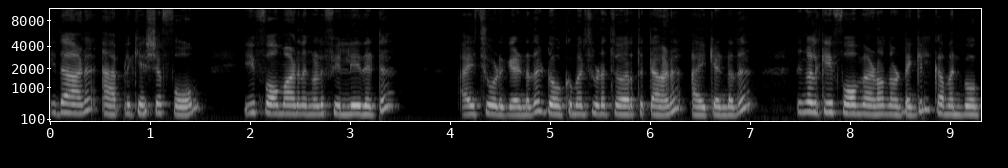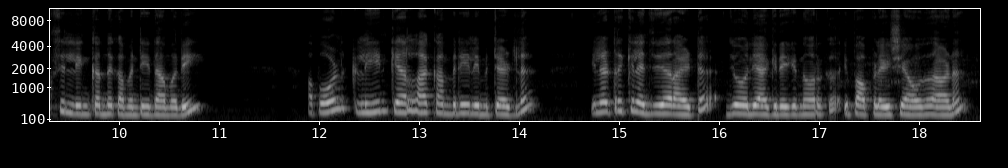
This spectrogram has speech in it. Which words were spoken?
ഇതാണ് ആപ്ലിക്കേഷൻ ഫോം ഈ ഫോമാണ് നിങ്ങൾ ഫില്ല് ചെയ്തിട്ട് അയച്ചു കൊടുക്കേണ്ടത്. ഡോക്യുമെന്റ്സ് കൂടെ ചേർത്തിട്ടാണ് അയക്കേണ്ടത്. നിങ്ങൾക്ക് ഈ ഫോം വേണമെന്നുണ്ടെങ്കിൽ കമന്റ് ബോക്സിൽ ലിങ്ക് എന്ന് കമന്റ് ചെയ്താൽ മതി. അപ്പോൾ ക്ലീൻ കേരള കമ്പനി ലിമിറ്റഡിൽ ഇലക്ട്രിക്കൽ എഞ്ചിനീയർ ആയിട്ട് ജോലി ആഗ്രഹിക്കുന്നവർക്ക് ഇപ്പോൾ അപ്ലൈ ചെയ്യാവുന്നതാണ്.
